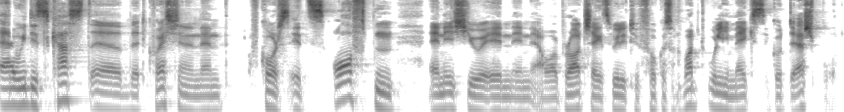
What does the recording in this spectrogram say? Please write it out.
Uh, we discussed uh, that question, and of course, it's often an issue in, in our projects really to focus on what really makes a good dashboard.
